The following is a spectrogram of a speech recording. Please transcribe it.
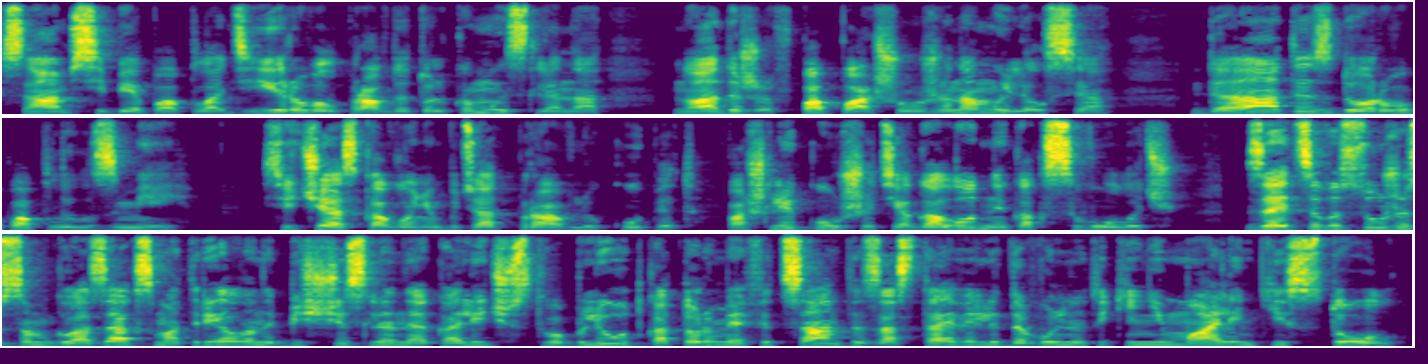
Сам себе поаплодировал, правда, только мысленно. Надо же, в папашу уже намылился. Да, ты здорово поплыл, змей. Сейчас кого-нибудь отправлю, купят. Пошли кушать, я голодный, как сволочь. Зайцева с ужасом в глазах смотрела на бесчисленное количество блюд, которыми официанты заставили довольно-таки немаленький стол.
